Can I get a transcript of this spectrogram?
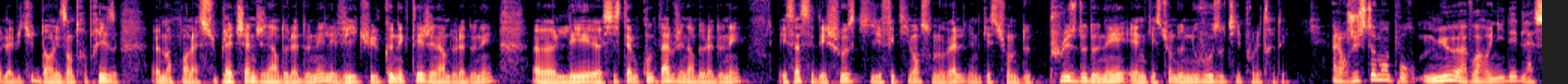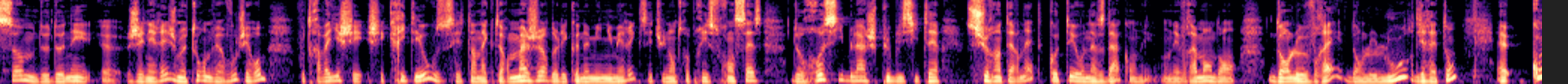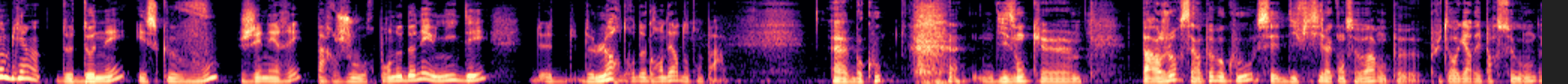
l'habitude, dans les entreprises, maintenant la supply chain génère de la donnée, les véhicules connectés génèrent de la donnée, les systèmes comptables génèrent de la donnée. Et ça, c'est des choses qui effectivement sont nouvelles. Il y a une question de plus de données et une question de nouveaux outils pour les traiter. Alors justement, pour mieux avoir une idée de la somme de données euh, générées, je me tourne vers vous, Jérôme. Vous travaillez chez, chez Criteo, c'est un acteur majeur de l'économie numérique, c'est une entreprise française de reciblage publicitaire sur Internet, côté au Nasdaq, on est, on est vraiment dans, dans le vrai, dans le lourd, dirait-on. Euh, combien de données est-ce que vous générez par jour? Pour nous donner une idée de, de, l'ordre de grandeur dont on parle. Euh, beaucoup. Disons que par jour, c'est un peu beaucoup, c'est difficile à concevoir, on peut plutôt regarder par seconde.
